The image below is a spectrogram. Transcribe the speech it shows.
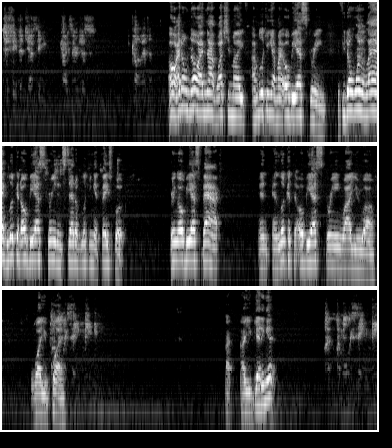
Did you see that Jesse Kaiser just commented? Oh, I don't know. I'm not watching my. I'm looking at my OBS screen. If you don't want to lag, look at OBS screen instead of looking at Facebook. Bring OBS back, and and look at the OBS screen while you uh, while you play. only seeing me. Are, are you getting it? I, I'm only seeing me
